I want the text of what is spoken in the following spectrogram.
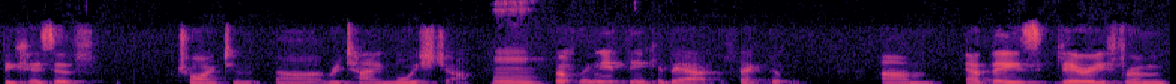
because of trying to uh, retain moisture. Mm. But when you think about the fact that um, our bees vary from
